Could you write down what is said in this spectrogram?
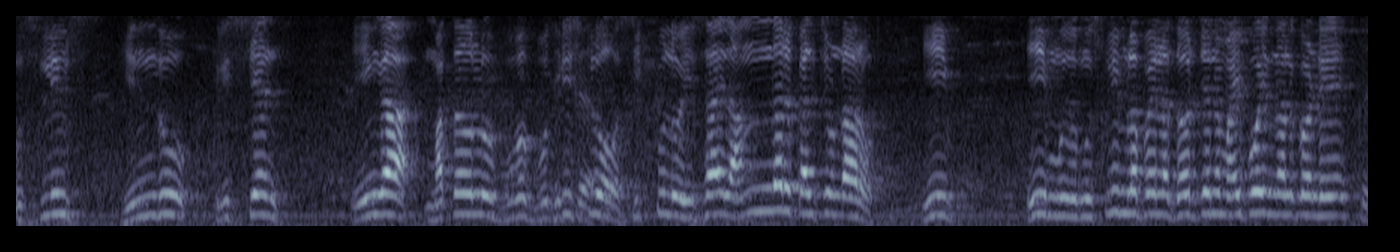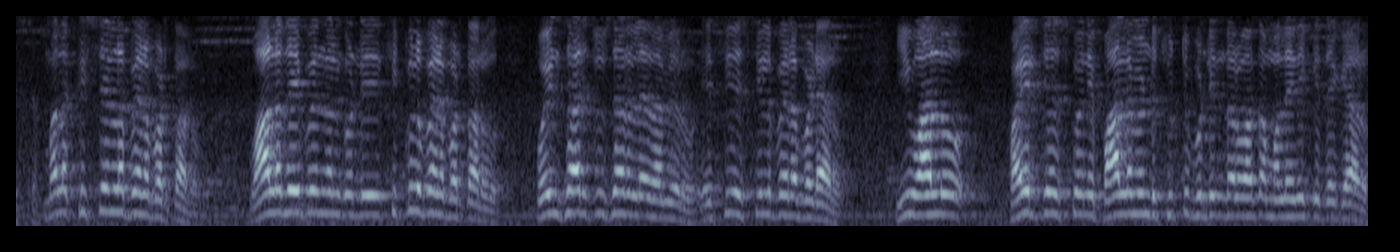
ముస్లిమ్స్ హిందూ క్రిస్టియన్స్ ఇంకా మతాలు బుద్ధిస్టులు సిక్కులు ఇసాయిలు అందరూ కలిసి ఉన్నారు ఈ ఈ ము- ముస్లింల పైన దౌర్జన్యం అయిపోయింది అనుకోండి మళ్ళీ క్రిస్టియన్ల పైన పడతారు. వాళ్ళది అయిపోయింది అనుకోండి సిక్కుల పైన పడతారు. పోయినసారి చూసారా లేదా మీరు? ఎస్సీ ఎస్టీల పైన పడారు. ఈ వాళ్ళు ఫైర్ చేసుకొని పార్లమెంటు చుట్టుముట్టిన తర్వాత మళ్ళీ ఎన్నిక దిగారు.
